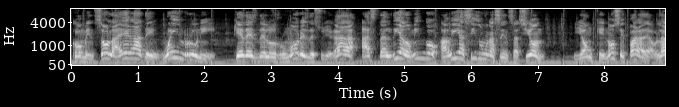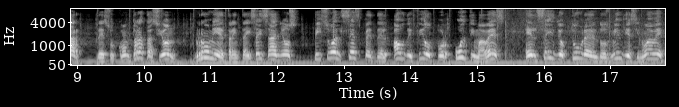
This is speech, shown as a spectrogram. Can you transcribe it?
comenzó la era de Wayne Rooney, que desde los rumores de su llegada hasta el día domingo había sido una sensación. Y aunque no se para de hablar de su contratación, Rooney de 36 años pisó el césped del Audi Field por última vez el 6 de octubre del 2019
